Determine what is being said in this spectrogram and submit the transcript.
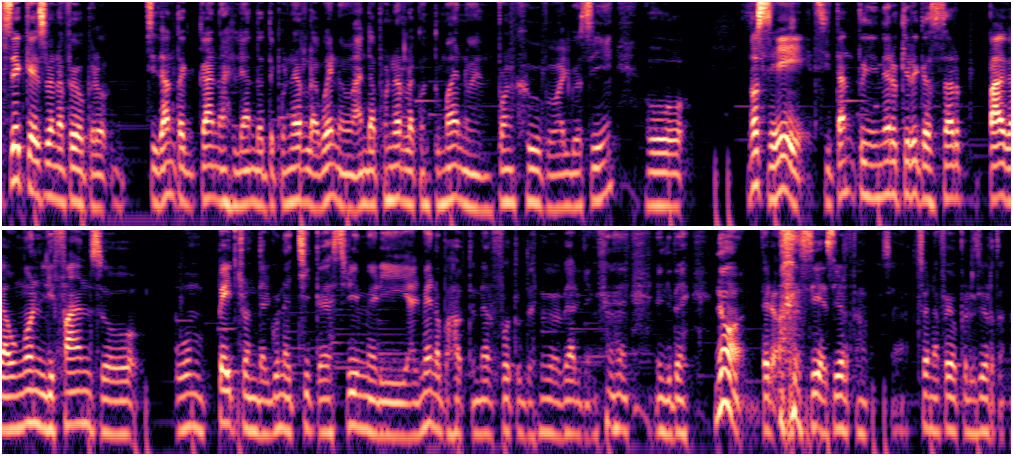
sé que suena feo, pero si tantas ganas le andas de ponerla, bueno, anda a ponerla con tu mano en Pornhub o algo así. O no sé, si tanto dinero quiere gastar, paga un OnlyFans o un Patreon de alguna chica streamer y al menos vas a obtener fotos desnudas de alguien. no, pero sí es cierto. O sea, suena feo, pero es cierto.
